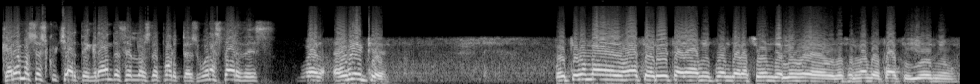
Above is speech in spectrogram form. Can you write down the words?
Queremos escucharte en Grandes en los Deportes. Buenas tardes. Bueno, Enrique, Pues tú no me dejaste ahorita dar mi ponderación del hijo de Luis Fernando Tati Jr.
